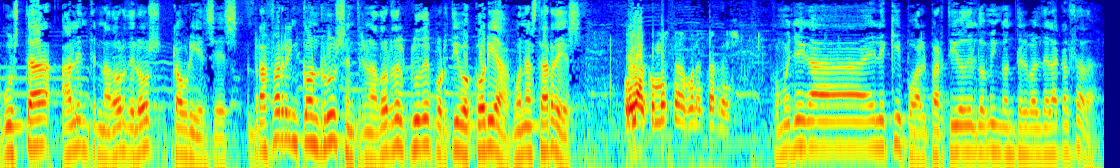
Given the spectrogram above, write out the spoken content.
gusta al entrenador de los caurienses. Rafa Rincón Rus, entrenador del Club Deportivo Coria, buenas tardes. Hola, ¿cómo estás? Buenas tardes. ¿Cómo llega el equipo al partido del domingo ante el Val de la Calzada?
